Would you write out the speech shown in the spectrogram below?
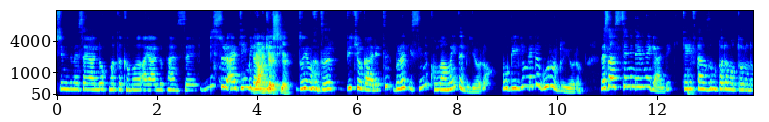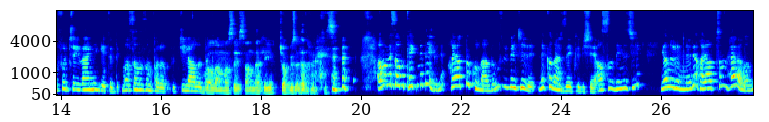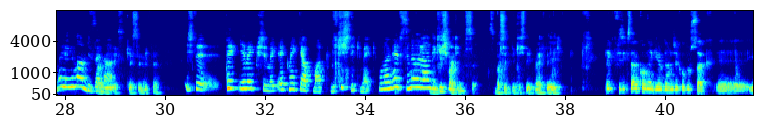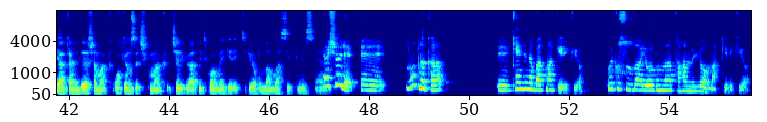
şimdi mesela lokma takımı, ayarlı pense, bir sürü erkeğin bile Yan adını keski. duymadığı birçok aletin bırak ismini kullanmayı da biliyorum. Bu bilgimle de gurur duyuyorum. Mesela senin evine geldik. Keyiften zımpara motorunu, fırçayı, verniği getirdik. Masanı zımparaladık, cilaladık. Vallahi masayı, sandalyeyi çok güzel adam. Ama mesela bu teknede edinip hayatta kullandığımız bir beceri. Ne kadar zevkli bir şey. Aslında denizcilik yan ürünleri hayatın her alanına yayılan bir zanaat. Tabii, kesinlikle. İşte tek yemek pişirmek, ekmek yapmak, dikiş dikmek. Bunların hepsini öğrendik. Dikiş makinesi. Basit dikiş dikmek değil. Peki fiziksel konuya geri dönecek olursak, e, yelkenlide yaşamak, okyanusa çıkmak, çevik ve atletik olmayı gerektiriyor. Bundan bahsettiniz. Yani Ya şöyle, e, mutlaka e, kendine bakmak gerekiyor. Uykusuzluğa, yorgunluğa tahammüllü olmak gerekiyor.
